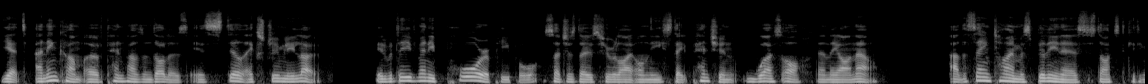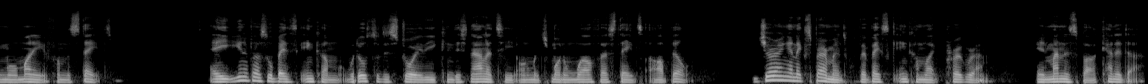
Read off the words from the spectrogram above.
Yet, an income of $10,000 is still extremely low, it would leave many poorer people, such as those who rely on the state pension, worse off than they are now. At the same time as billionaires started getting more money from the state. A universal basic income would also destroy the conditionality on which modern welfare states are built. During an experiment with a basic income like program in Manitoba, Canada,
